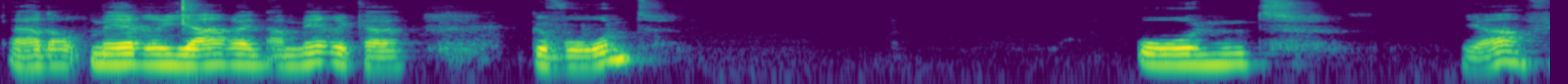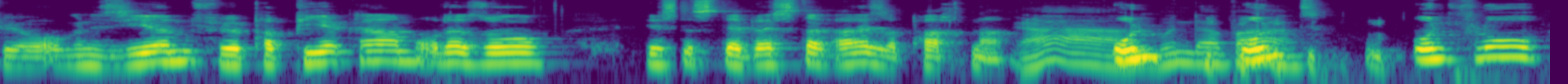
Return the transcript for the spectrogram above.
Er hat auch mehrere Jahre in Amerika gewohnt. Und ja, für Organisieren, für Papierkram oder so ist es der beste Reisepartner. Ja, und, wunderbar. Und, und Flo,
